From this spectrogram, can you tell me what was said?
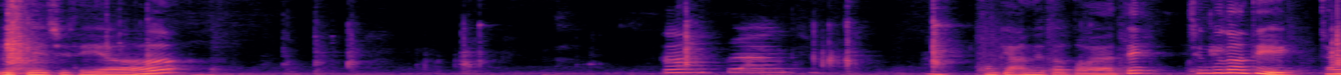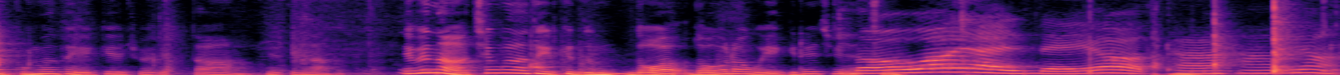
얘기해 주세요. 아빠 거기 안에다 넣어야 돼? 친구들한테 얘- 잘 보면서 얘기해 줘야겠다. 예빈아. 예빈아, 친구들한테 이렇게 넣, 넣, 넣으라고 얘기를 해줘야지. 넣어야 돼요 다 하면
